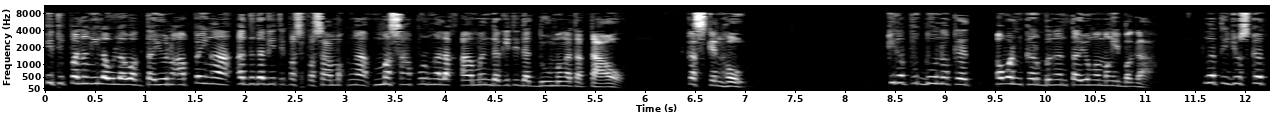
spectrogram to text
iti panangilawlawag tayo na apay nga adadag iti paspasamak nga masapul nga lakaman dagiti daddu mga tattao. Kasken ho. Kinapudno na kat awan karbangan tayo nga mangibaga. Nga ti Diyos kat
